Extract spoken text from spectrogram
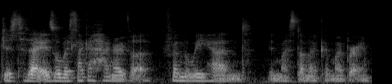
Just today is almost like a hangover from the weekend in my stomach and my brain.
